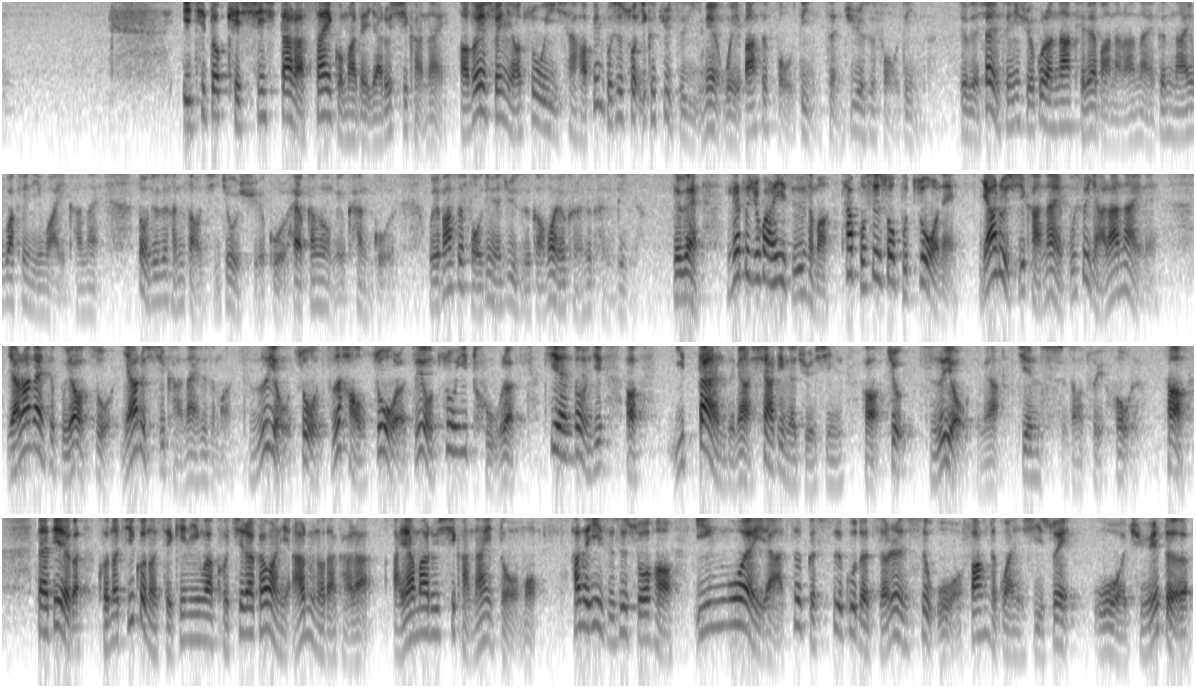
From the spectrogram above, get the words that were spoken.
一度決心したら最後までやるしかない。好，所以所以你要注意一下哈，并不是说一个句子里面尾巴是否定，整句就是否定的，对不对？像你曾经学过的那 k 列巴拿拉奈跟那伊瓦 k 尼瓦伊卡奈，这种就是很早期就学过了。还有刚刚我们有看过了，尾巴是否定的句子，搞不好有可能是肯定的，对不对？你看这句话的意思是什么？它不是说不做呢，亚鲁西卡奈不是亚拉奈呢，亚拉奈是不要做，亚鲁西卡奈是什么？只有做，只好做了，只有做一途了。既然都已经好。 一旦怎么样下定了决心，好，就只有怎么样坚持到最后了。好，再第二个，この事故の責任はこちら側にあるのだから謝るしかないと思う。他的意思是说，哈，因为呀，这个事故的责任是我方的关系，所以我觉得，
